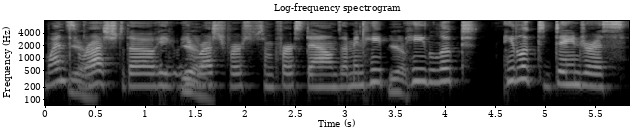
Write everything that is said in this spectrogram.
Wentz Yeah. rushed though. He he Yeah. rushed for some first downs. I mean, he Yeah. he looked he looked dangerous.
